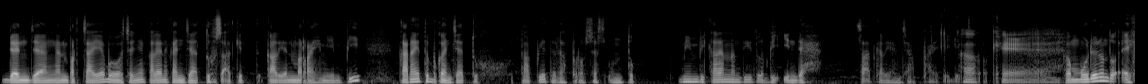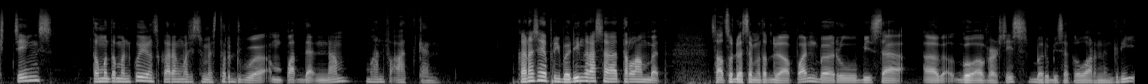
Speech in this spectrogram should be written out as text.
Dan jangan percaya bahwasanya kalian akan jatuh saat kit- kalian meraih mimpi karena itu bukan jatuh, tapi adalah proses untuk mimpi kalian nanti lebih indah saat kalian capai kayak gitu. Oke. Kemudian untuk exchange, teman-temanku yang sekarang masih semester 2, 4 dan 6 manfaatkan. Karena saya pribadi ngerasa terlambat. Saat sudah semester 8 baru bisa uh, go overseas, baru bisa keluar negeri.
